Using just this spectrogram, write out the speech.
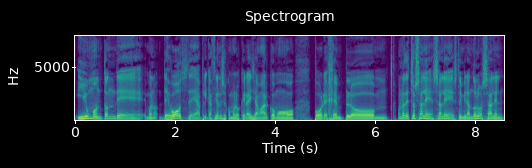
y un montón de, bueno, de bots, de aplicaciones o como lo queráis llamar, como por ejemplo, bueno, de hecho sale, sale, estoy mirándolo, salen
